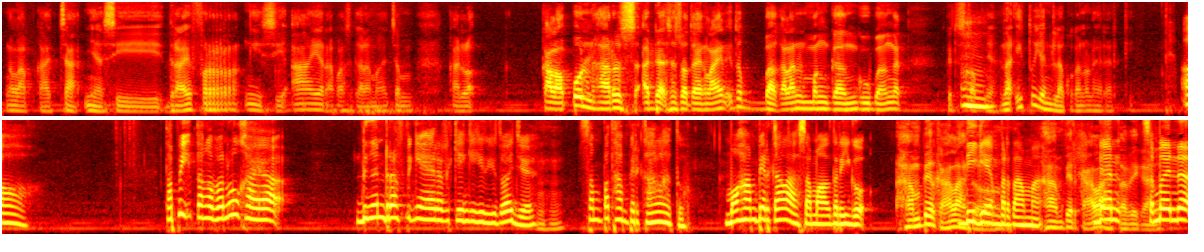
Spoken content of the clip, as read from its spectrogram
ngelap kacanya si driver, ngisi air apa segala macam. Kalau kalaupun harus ada sesuatu yang lain itu bakalan mengganggu banget pit stopnya. Nah itu yang dilakukan oleh RRQ. Oh. Tapi tanggapan lu kayak dengan draftnya RRQ yang kayak gitu-gitu aja, Mhm. sempat hampir kalah tuh. Mau hampir kalah sama Alter Ego Hampir kalah di dong. game pertama. Hampir kalah Dan tapi kan. sebenarnya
